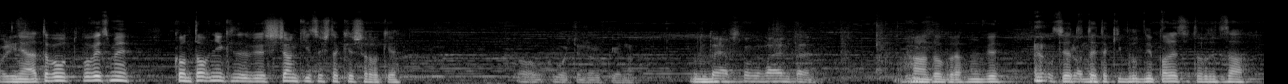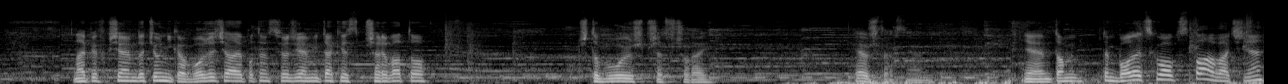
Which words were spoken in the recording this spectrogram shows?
oliwy. Nie, to był powiedzmy kątownik, ścianki coś takie szerokie. To było ciężarówki jednak. Bo tutaj ja wspomniewałem te. Aha, dobra, mówię, co ja tutaj taki brudny palec, to rdza. Najpierw chciałem do ciągnika włożyć, ale potem stwierdziłem, i tak jest przerwa, to... Czy to było już przedwczoraj? Ja już teraz nie wiem. Nie wiem, tam ten bolec chyba obspawać, nie?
